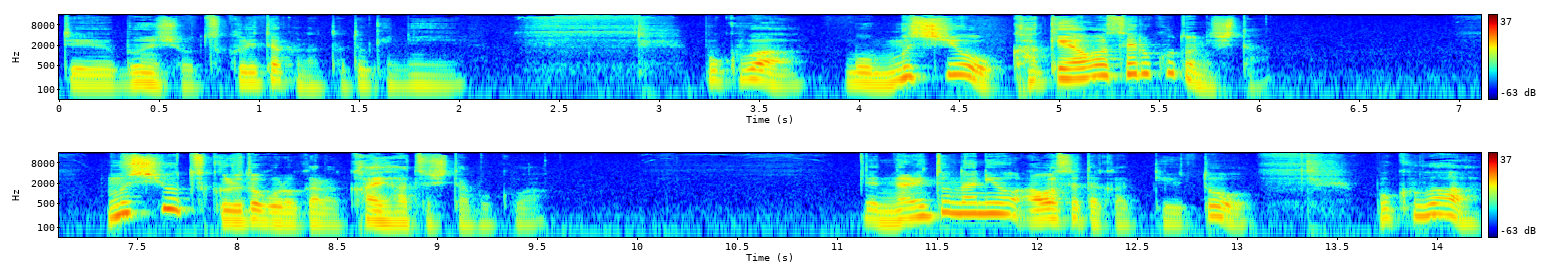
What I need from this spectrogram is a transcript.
ていう文章を作りたくなった時に僕はもう虫を掛け合わせることにした虫を作るところから開発した僕は。で何と何を合わせたかっていうと僕は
